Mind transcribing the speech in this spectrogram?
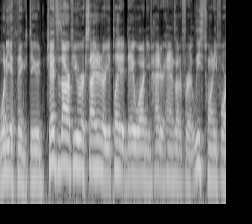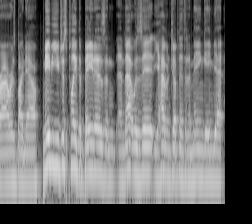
What do you think, dude? Chances are, if you were excited or you played it day one, you've had your hands on it for at least 24 hours by now. Maybe you just played the betas and, and that was it. You haven't jumped into the main game yet.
